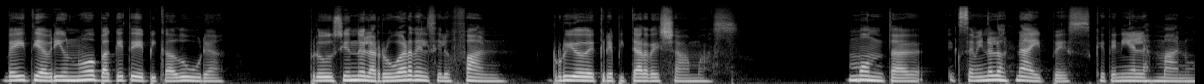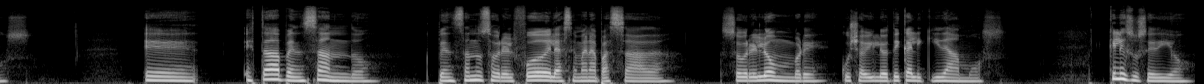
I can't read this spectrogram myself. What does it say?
Beatty abría un nuevo paquete de picadura, produciendo el arrugar del celofán, ruido de crepitar de llamas. Montag examinó los naipes que tenía en las manos. Eh, estaba pensando, pensando sobre el fuego de la semana pasada, sobre el hombre cuya biblioteca liquidamos. ¿Qué le sucedió?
